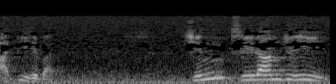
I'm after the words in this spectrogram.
आती है बात। चिं श्री राम जी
